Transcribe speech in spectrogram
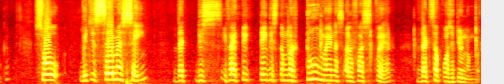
okay? So which is same as saying that this if I take, take this number 2 minus alpha square that is a positive number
